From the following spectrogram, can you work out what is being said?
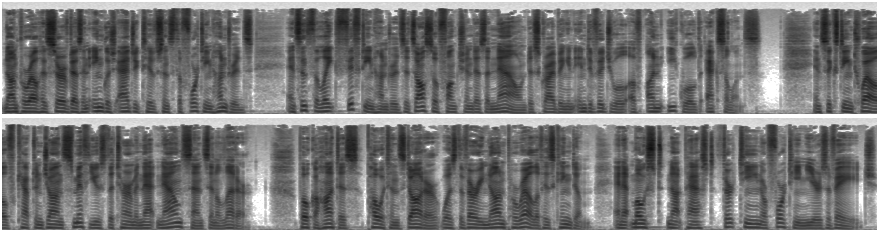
Nonpareil has served as an English adjective since the 1400s, and since the late 1500s it's also functioned as a noun describing an individual of unequaled excellence. In 1612, Captain John Smith used the term in that noun sense in a letter. Pocahontas, Powhatan's daughter, was the very nonpareil of his kingdom, and at most not past thirteen or fourteen years of age.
